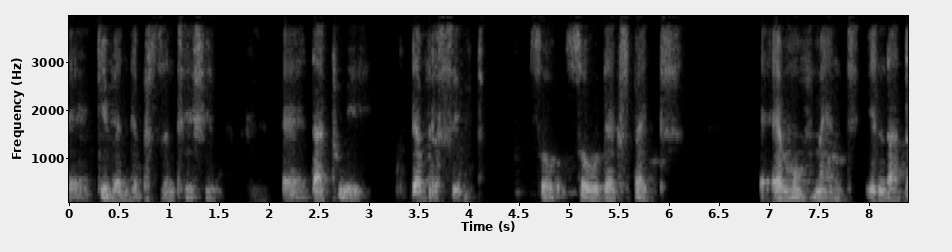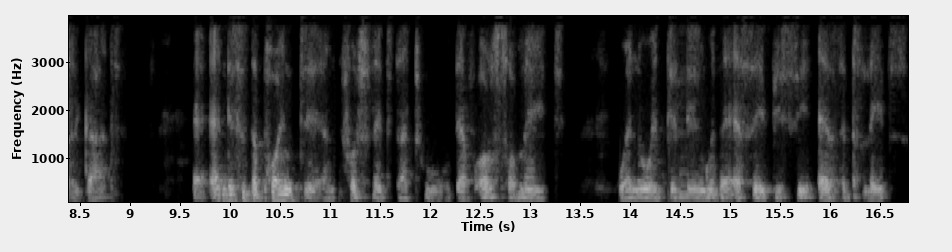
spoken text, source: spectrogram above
uh, given the presentation uh, that we they've received. So, so they expect a movement in that regard. And this is the point, uh, unfortunately, that they've also made when we're dealing with the SABC as it relates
